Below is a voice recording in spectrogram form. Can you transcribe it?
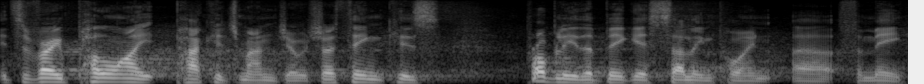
it's a very polite package manager, which I think is probably the biggest selling point uh, for me.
